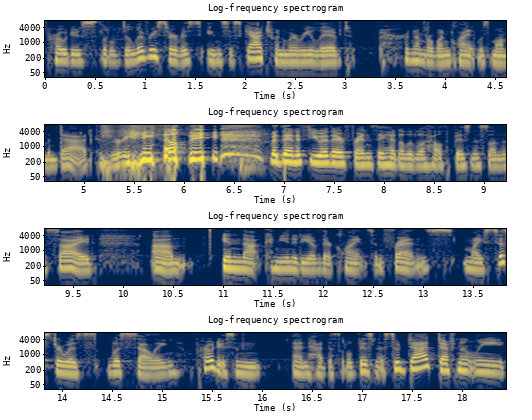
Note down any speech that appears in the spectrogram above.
produce little delivery service in Saskatchewan where we lived. Her number one client was mom and dad because we were eating healthy. but then a few of their friends, they had a little health business on the side. Um, in that community of their clients and friends, my sister was was selling produce and and had this little business. So dad definitely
